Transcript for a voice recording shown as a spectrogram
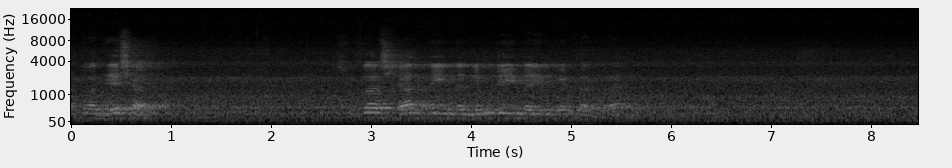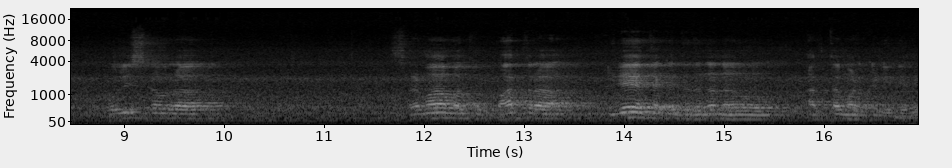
ಅಥವಾ ದೇಶ ಸುಖ, ಶಾಂತಿಯಿಂದ, ನೆಮ್ಮದಿಯಿಂದ ಇರಬೇಕಾದ್ರೆ ಪೊಲೀಸ್ನವರ ಶ್ರಮ ಮತ್ತು ಪಾತ್ರ ಇದೆ ಅಂತಕ್ಕಂಥದ್ದನ್ನು ನಾನು ಅರ್ಥ ಮಾಡ್ಕೊಂಡಿದ್ದೇನೆ.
